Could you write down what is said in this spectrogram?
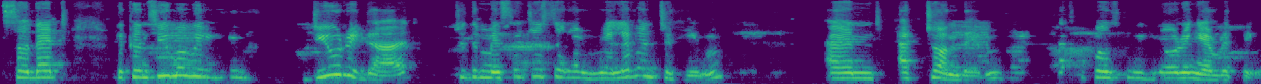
so that the consumer will give due regard to the messages that are relevant to him and act on them as opposed to ignoring everything.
